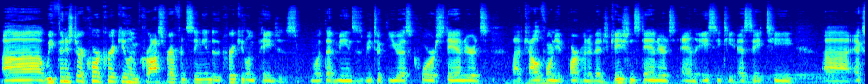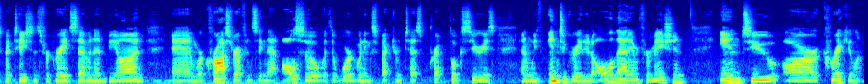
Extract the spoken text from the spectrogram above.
Uh, we finished our core curriculum cross-referencing into the curriculum pages. And what that means is we took the U.S. core standards, uh, California Department of Education standards, and the ACT SAT uh, expectations for grade 7 and beyond. And we're cross referencing that also with award winning Spectrum Test prep book series. And we've integrated all that information into our curriculum.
